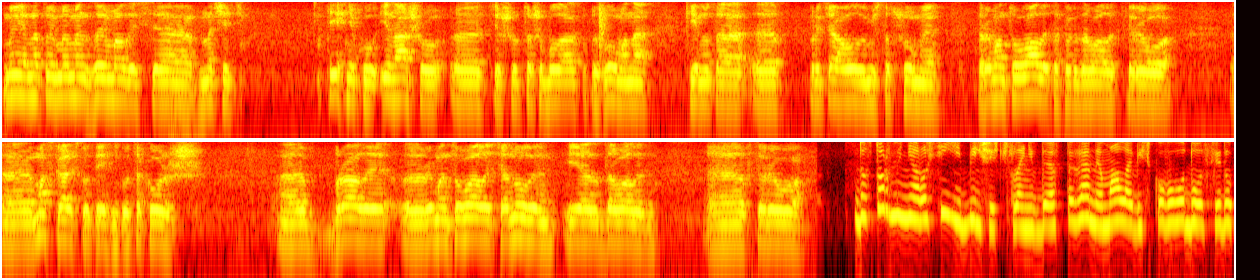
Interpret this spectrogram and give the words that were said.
Ми на той момент займалися значить, техніку і нашу, е, ті, що, то, що була зломана, кинута, е, притягували в місто Суми, ремонтували та передавали в ТРО. Е, Москальську техніку також е, брали, е, ремонтували, тягнули і давали е, в ТРО. До вторгнення Росії більшість членів ДФТГ не мала військового досвіду.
